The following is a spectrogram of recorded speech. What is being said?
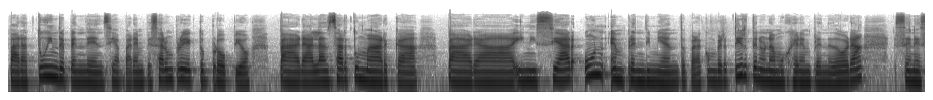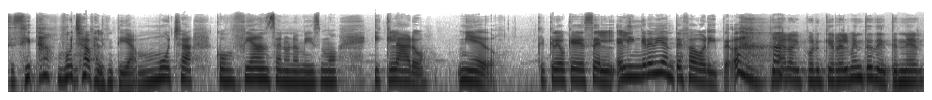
para tu independencia, para empezar un proyecto propio, para lanzar tu marca, para iniciar un emprendimiento, para convertirte en una mujer emprendedora, se necesita mucha valentía, mucha confianza en uno mismo y claro, miedo, que creo que es el, ingrediente favorito. Claro, y porque realmente de tener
